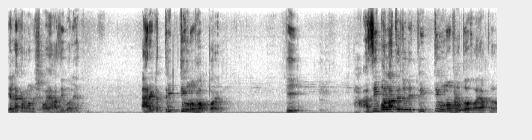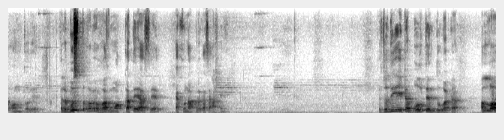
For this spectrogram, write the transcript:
এলাকার মানুষ সবাই হাজি বলে আর এটা তৃপ্তি অনুভব করেন। কি? হাজি বলাতে যদি তৃপ্তি অনুভূত হয় আপনার অন্তরে, তাহলে বুঝতে হবে হজ মক্কাতে আছে। এখন আপনার কাছে আসেনি। যদি এটা বলতেন দুবাটা আল্লাহ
